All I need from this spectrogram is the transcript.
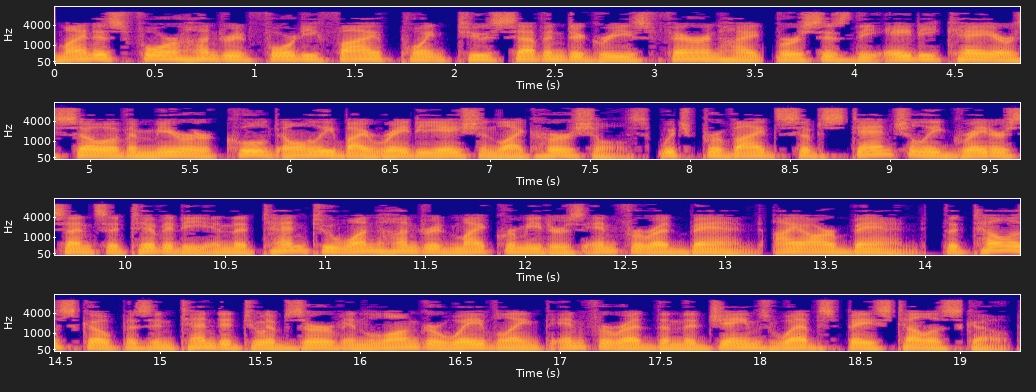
(-445.27 degrees Fahrenheit) versus the 80 K or so of a mirror cooled only by radiation like Herschel's, which provides substantially greater sensitivity in the 10 to 100 micrometers infrared band (IR band). The telescope is intended to observe in longer wavelength infrared than the James Webb Space Telescope telescope.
